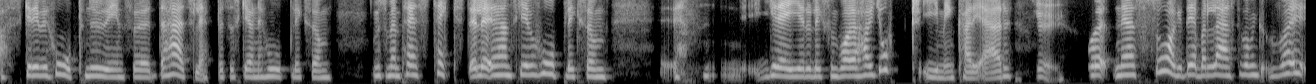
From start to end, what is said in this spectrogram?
eh, skrev ihop nu inför det här släppet så skrev han ihop liksom som en presstext, eller han skrev ihop liksom eh, grejer och liksom vad jag har gjort i min karriär. Okej. Och när jag såg det, jag bara läste, bara, vad är,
